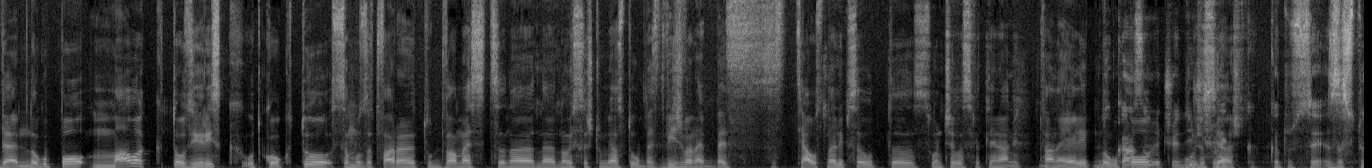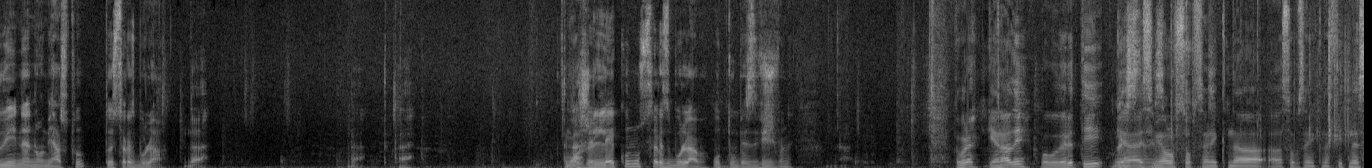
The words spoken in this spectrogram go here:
да е много по-малък този риск, отколкото самозатварянето два месеца на, на едно и също място, обездвижване, без с цялостна липса от а, слънчева светлина. Това не е ли много Доказано е, че един човек, като се застои на едно място, той се разболява. Да. Да, така е. Може леко, но се разболява от обездвижване. Добре, Геннади, благодаря ти. Геннади. Симеонов, собственик на, собственик на фитнес.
